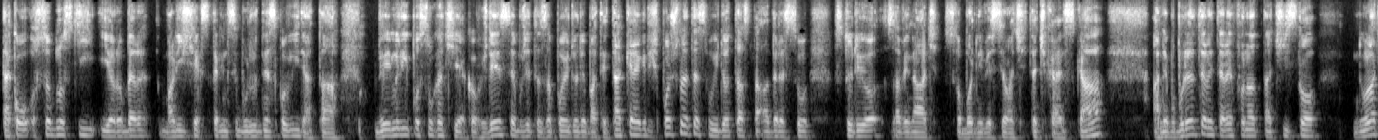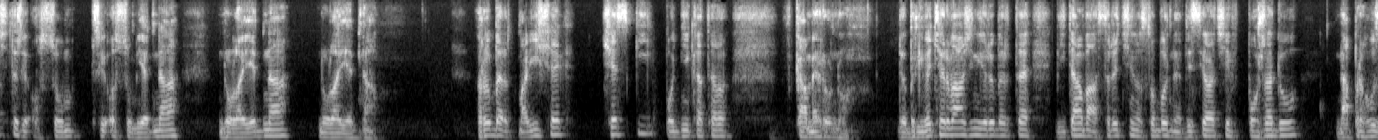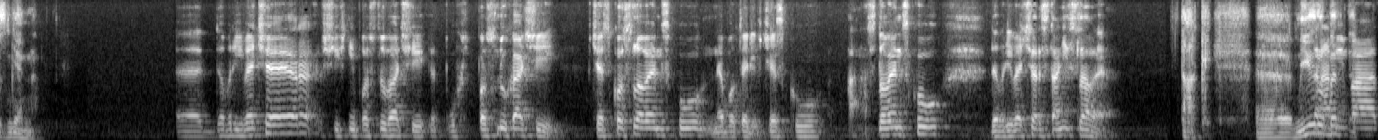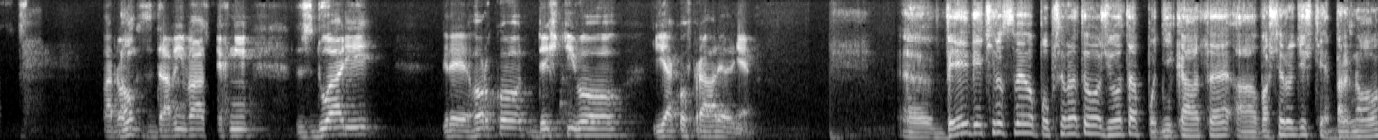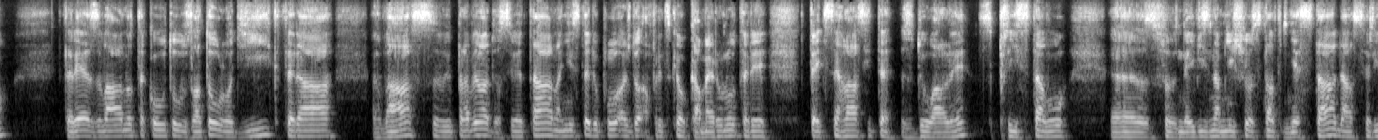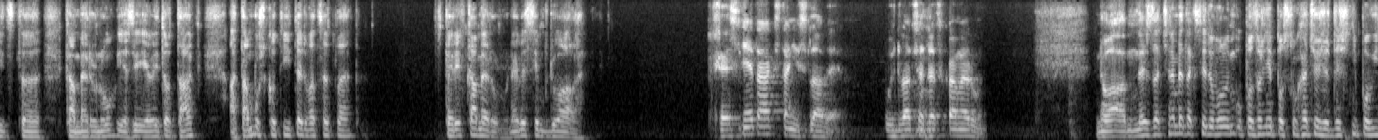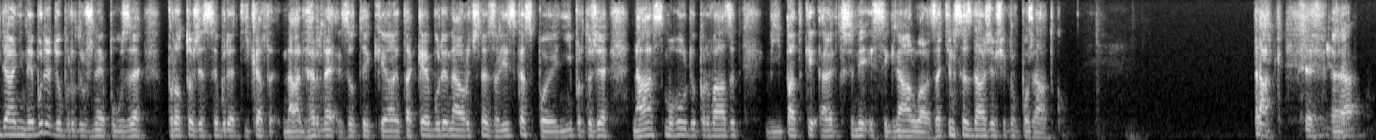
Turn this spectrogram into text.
Takovou osobností je Robert Malíšek, s kterým si budu dnes povídat. A vy, milí posluchači, jako vždy se můžete zapojit do debaty také, když pošlete svůj dotaz na adresu studiozavináč svobodnývysílač.sk a nebo budete-li telefonovat na číslo 048 381 01 01. Robert Malíšek, český podnikatel v Kamerunu. Dobrý večer, vážený Roberte. Vítám vás srdečně na Slobodné vysílači v pořadu na Prahu změn. Eh, dobrý večer, všichni posluchači, posluchači v Československu, nebo tedy v Česku a na Slovensku. Dobrý večer, Stanislave. Tak, eh, míro zdravím vás, pardon, no. zdravím vás všechny z Duali, kde je horko, deštivo, jako v prádelně. Eh, vy většinu svého popřevratého života podnikáte a vaše rodiště je Brno, které je zváno takovou tou zlatou lodí, která vás vypravila do světa, na ní jste doplul až do afrického Kamerunu, tedy teď se hlásíte z Dualy, z přístavu eh, z nejvýznamnějšího snad města, dá se říct eh, Kamerunu, je, je to tak, a tam už kotíte 20 let. Tedy v Kamerunu, nemyslím v Duale. Přesně tak, Stanislave. Už 20 hmm. let v Kamerunu. No a než začneme, tak si dovolím upozornit posluchače, že dnešní povídání nebude dobrodružné pouze proto, že se bude týkat nádherné exotiky, ale také bude náročné z hlediska spojení, protože nás mohou doprovázet výpadky elektřiny i signálu, ale zatím se zdá, že všechno v pořádku. Tak. Přesně eh, tak.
